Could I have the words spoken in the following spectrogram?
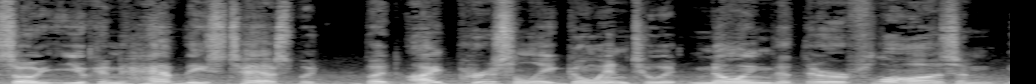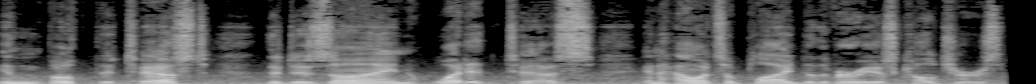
so you can have these tests, but but I personally go into it knowing that there are flaws in, in both the test, the design, what it tests, and how it's applied to the various cultures,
